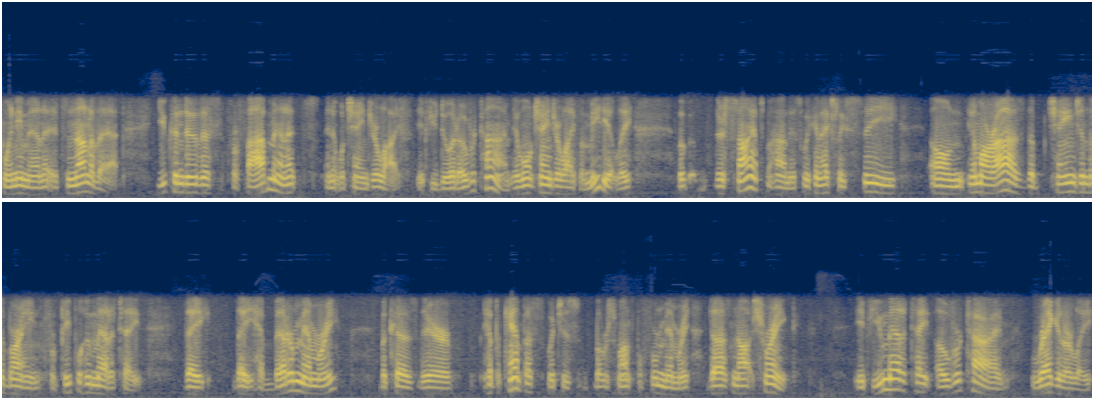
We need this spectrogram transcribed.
20 minutes. It's none of that. You can do this for five minutes and it will change your life. If you do it over time, it won't change your life immediately, but there's science behind this. We can actually see on MRIs the change in the brain for people who meditate. They they have better memory because they're hippocampus, which is responsible for memory, does not shrink. If you meditate over time regularly,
